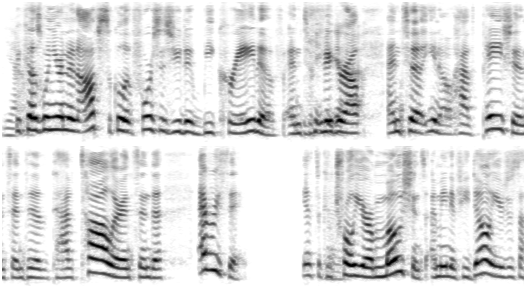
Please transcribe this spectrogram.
yeah. because when you're in an obstacle it forces you to be creative and to figure Yeah. out and to you know have patience and to, to have tolerance and to everything you have to control your emotions i mean if you don't you're just a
